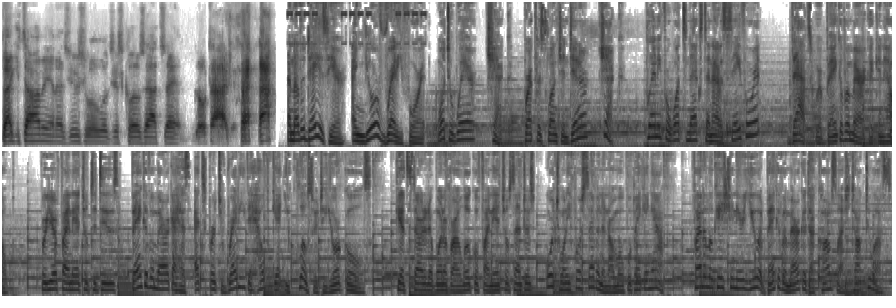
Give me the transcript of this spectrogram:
Thank you, Tommy. And as usual, we'll just close out saying, Go Tigers. Another day is here, and you're ready for it. What to wear? Check. Breakfast, lunch, and dinner? Check. Planning for what's next and how to save for it? That's where Bank of America can help. For your financial to dos, Bank of America has experts ready to help get you closer to your goals. Get started at one of our local financial centers or 24 7 in our mobile banking app. Find a location near you at bankofamerica.com slash talk to us.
